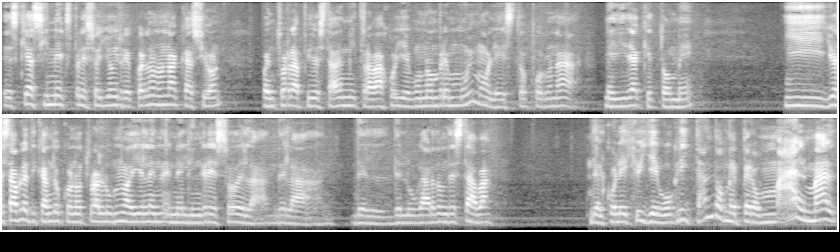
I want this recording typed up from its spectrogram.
es que así me expreso yo y recuerdo en una ocasión, cuento rápido, estaba en mi trabajo, llegó un hombre muy molesto por una medida que tomé y yo estaba platicando con otro alumno ahí en, el ingreso de la, de la, del, del lugar donde estaba del colegio y llegó gritándome, pero mal, mal.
